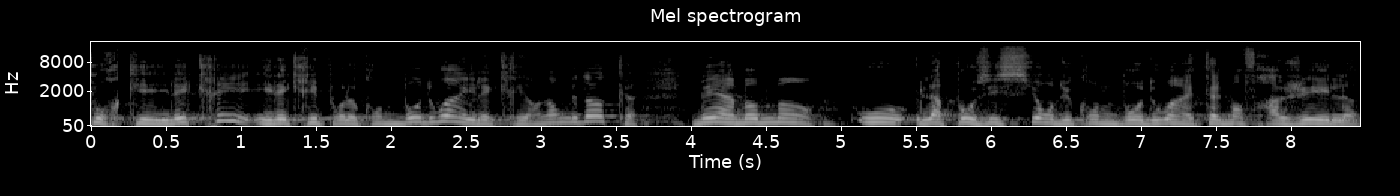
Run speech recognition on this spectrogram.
pour qui il écrit. Il écrit pour le comte Baudouin, il écrit en Languedoc, mais à un moment où la position du comte Baudouin est tellement fragile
